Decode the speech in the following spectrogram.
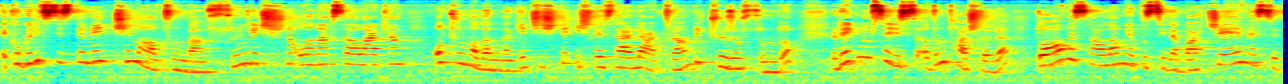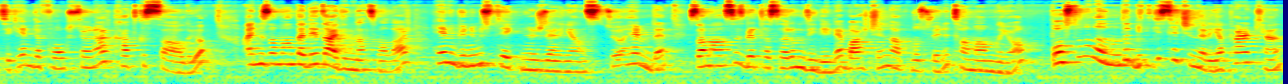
Ekogrid sistemi çim altından suyun geçişine olanak sağlarken oturma alanına geçişte işlevselliği arttıran bir çözüm sundu. Regnum serisi adım taşları doğal ve sağlam yapısıyla bahçeye hem estetik hem de fonksiyonel katkı sağlıyor. Aynı zamanda led aydınlatmalar hem günümüz teknolojilerini yansıtıyor hem de zamansız bir tasarım diliyle bahçenin atmosferini tamamlıyor. Bostan alanında bitki seçimleri yaparken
